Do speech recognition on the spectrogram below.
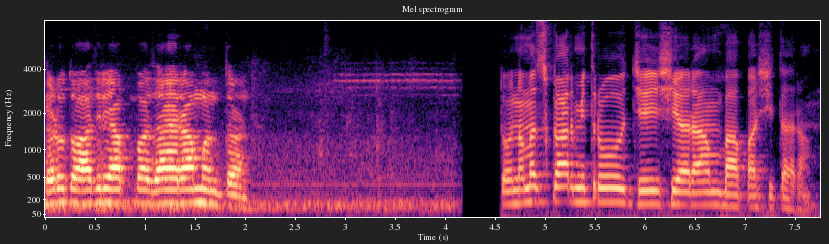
ખેડૂતો હાજરી આપવા જાહેર આમંત્રણ. તો નમસ્કાર મિત્રો, જય સિયારામ બાપા સીતારામ.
